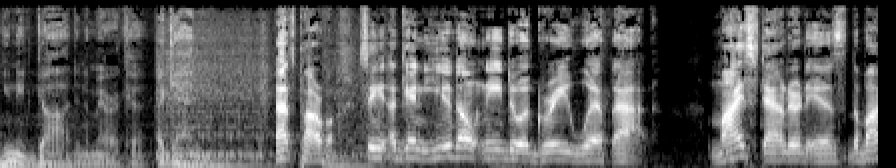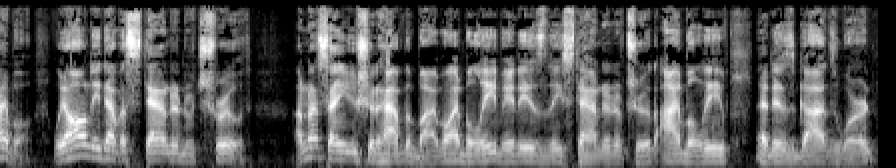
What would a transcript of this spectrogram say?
You need God in America again. That's powerful. See, again, you don't need to agree with that. My standard is the Bible. We all need to have a standard of truth. I'm not saying you should have the Bible. I believe it is the standard of truth. I believe that is God's word.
